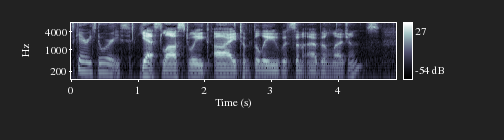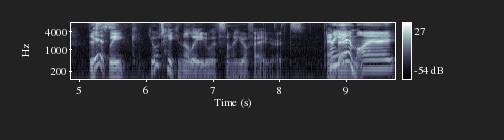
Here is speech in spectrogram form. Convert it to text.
scary stories. Yes, last week I took the lead with some urban legends. This Yes. week you're taking the lead with some of your favorites. I am. I.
